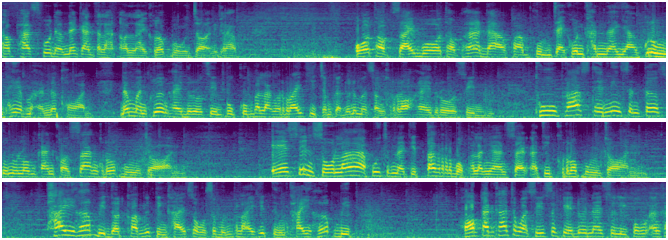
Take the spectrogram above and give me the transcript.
ท็อปพัสผู้นำด้านการตลาดออนไลน์ครบวงจรครับ โอท็อปสายบัวท็อป5ดาวความภูมิใจคนคันนายาวกรุงเทพมหานคร น้ำมันเครื่องไฮโดรซินปลุกคุ้มพลังไร้ขีดจำกัดด้วยน้ำมันสังเคราะห์ไฮโดรซินทูพลัสเทนนิ่งเซ็นเตอร์ศูนย์อบรมการก่อสร้างครบวงจรเอเซนโซล่าผู้จำหน่ายติดตั้งระบบพลังงานแสงอาทิตย์ครบวงจรไทยเฮิร์บบิทคอมคิดถึงขายส่งสมุนไพรคิดถึงไทยเฮิร์บบิทหอการค้าจังหวัดศรีสะเกดโดยนายสิริพงษ์อังค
